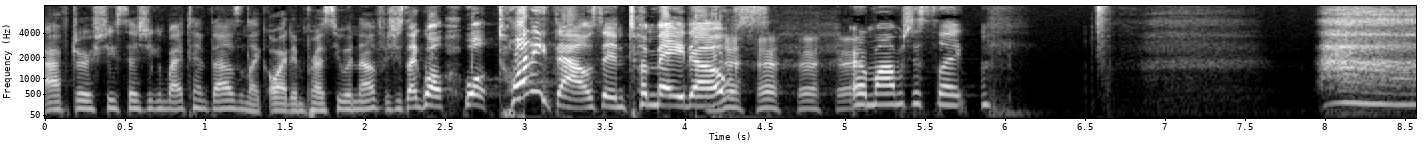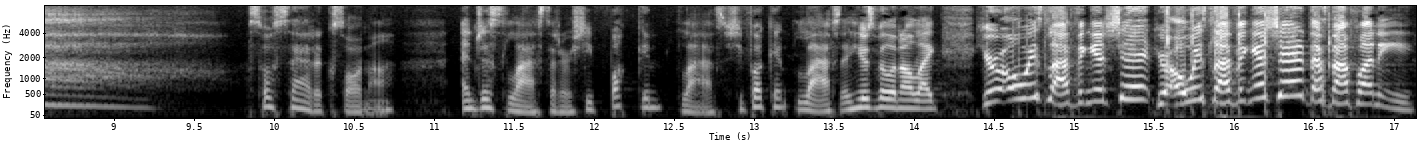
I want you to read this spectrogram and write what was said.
after she says she can buy 10,000, like, oh, I didn't press you enough. And she's like, well, well, 20,000 tomatoes. her mom's just like, so sad, Oksana. And just laughs at her. She fucking laughs. She fucking laughs. And here's Villanelle like, you're always laughing at shit. You're always laughing at shit. That's not funny.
